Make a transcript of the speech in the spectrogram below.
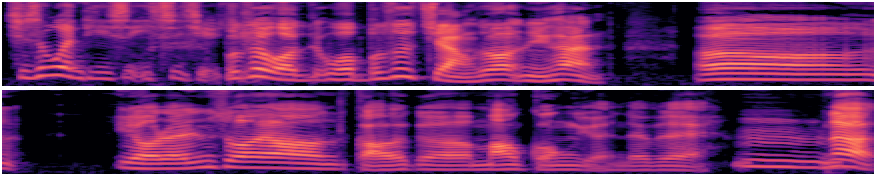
其实问题是一次解决，不是我，我不是讲说，你看，呃，有人说要搞一个猫公园，对不对？嗯，那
